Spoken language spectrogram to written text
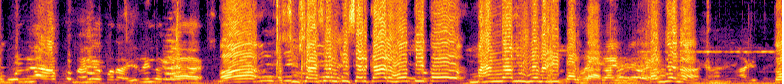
बोलना आपको महँगा पड़ा ये नहीं लग रहा है। सुशासन की सरकार होती तो महँगा मुझे नहीं पड़ता समझे ना? तो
